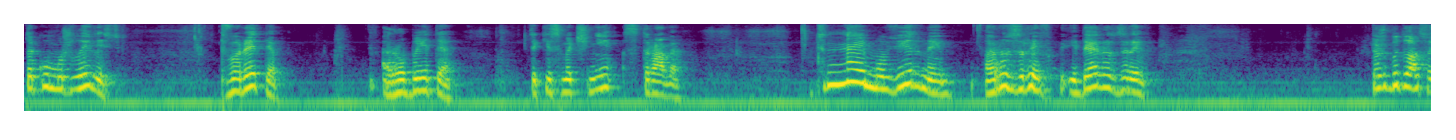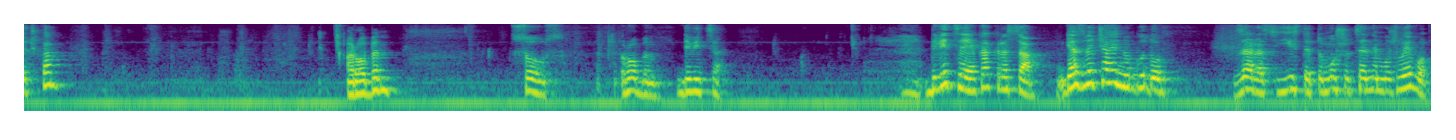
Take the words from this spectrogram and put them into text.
таку можливість творити, робити такі смачні страви. Неймовірний розрив. Іде розрив. Тож, будь ласочка, робимо соус. Робимо. Дивіться. Дивіться, яка краса. Я, звичайно, буду зараз їсти, тому що це неможливо.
